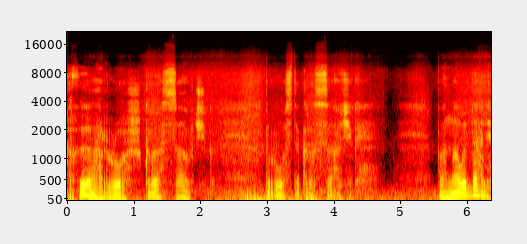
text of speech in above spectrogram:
Хорош, красавчик. Просто красавчик. Погнали далі.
